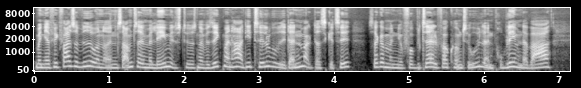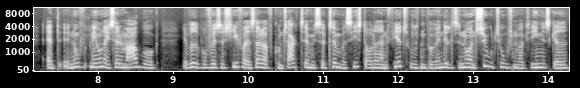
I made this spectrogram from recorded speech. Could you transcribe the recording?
Men jeg fik faktisk at vide under en samtale med Lægemiddelstyrelsen, at hvis ikke man har de tilbud i Danmark, der skal til, så kan man jo få betalt for at komme til udlandet. Problemet er bare, at øh, nu nævner I selv Marburg. Jeg ved, at professor Schiffer, jeg selv har haft kontakt til ham i september sidste år, der havde han 4.000 på venteliste. Nu har han 7.000 vaccineskade.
